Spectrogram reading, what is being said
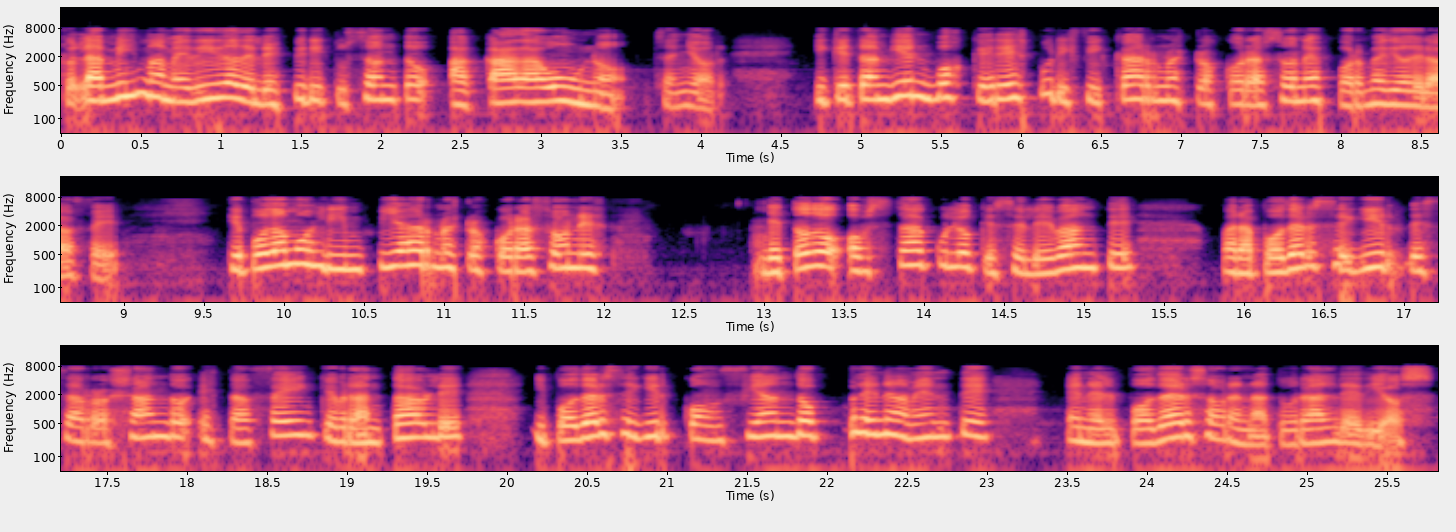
la misma medida del Espíritu Santo a cada uno, Señor. Y que también vos querés purificar nuestros corazones por medio de la fe. Que podamos limpiar nuestros corazones de todo obstáculo que se levante para poder seguir desarrollando esta fe inquebrantable y poder seguir confiando plenamente en el poder sobrenatural de Dios.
